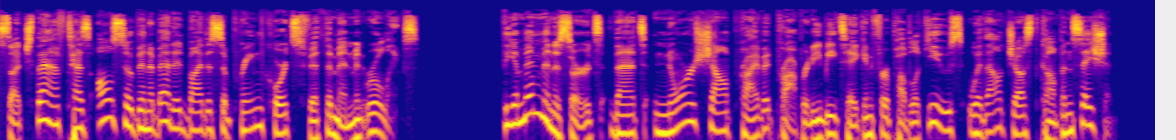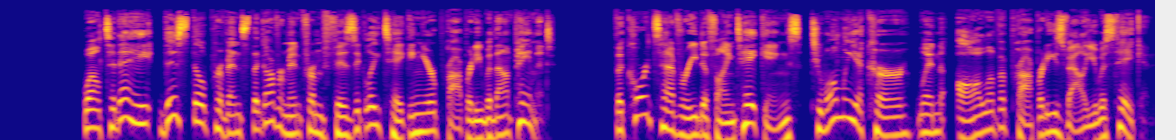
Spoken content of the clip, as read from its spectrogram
Such theft has also been abetted by the Supreme Court's Fifth Amendment rulings. The amendment asserts that nor shall private property be taken for public use without just compensation. While today, this still prevents the government from physically taking your property without payment. The courts have redefined takings to only occur when all of a property's value is taken.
